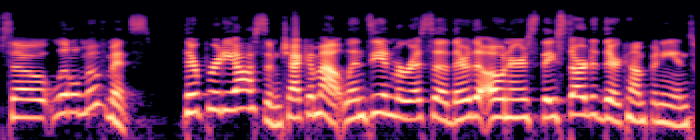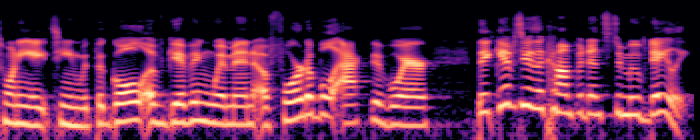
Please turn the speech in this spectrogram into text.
So little movements. They're pretty awesome. Check them out. Lindsay and Marissa, they're the owners. They started their company in 2018 with the goal of giving women affordable activewear that gives you the confidence to move daily.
